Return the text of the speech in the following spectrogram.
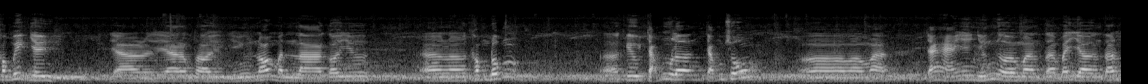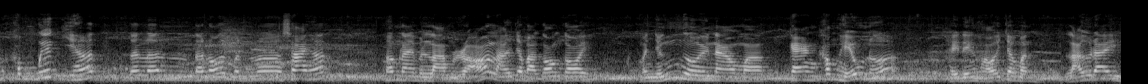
Không biết gì. Và, và đồng thời nói mình là coi như à, không đúng. À, Kêu chổng lên, chổng xuống. À, mà, mà chẳng hạn như những người mà ta, bây giờ người ta không biết gì hết ta lên ta nói mình uh, sai hết. Hôm nay mình làm rõ lại cho bà con coi. Mà những người nào mà càng không hiểu nữa thì điện thoại cho mình. Lại ở đây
